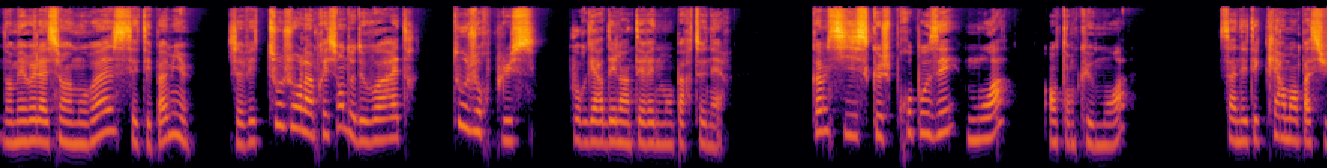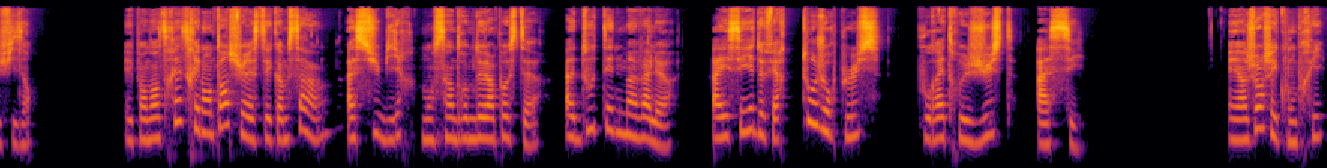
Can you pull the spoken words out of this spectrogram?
Dans mes relations amoureuses, c'était pas mieux. J'avais toujours l'impression de devoir être toujours plus pour garder l'intérêt de mon partenaire. Comme si ce que je proposais, moi, en tant que moi, ça n'était clairement pas suffisant. Et pendant très très longtemps, je suis restée comme ça, hein, à subir mon syndrome de l'imposteur, à douter de ma valeur, à essayer de faire toujours plus pour être juste assez. Et un jour, j'ai compris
